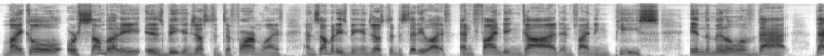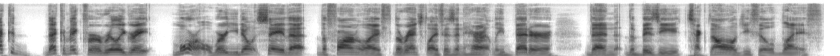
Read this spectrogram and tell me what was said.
Michael or somebody is being adjusted to farm life and somebody's being adjusted to city life and finding God and finding peace in the middle of that. That could that could make for a really great moral where you don't say that the farm life, the ranch life is inherently better than the busy technology filled life.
